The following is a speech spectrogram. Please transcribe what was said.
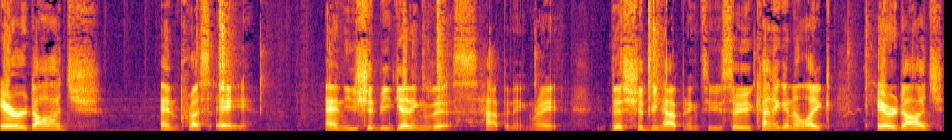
air dodge, and press A. And you should be getting this happening, right? This should be happening to you. So you're kind of going to like air dodge.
